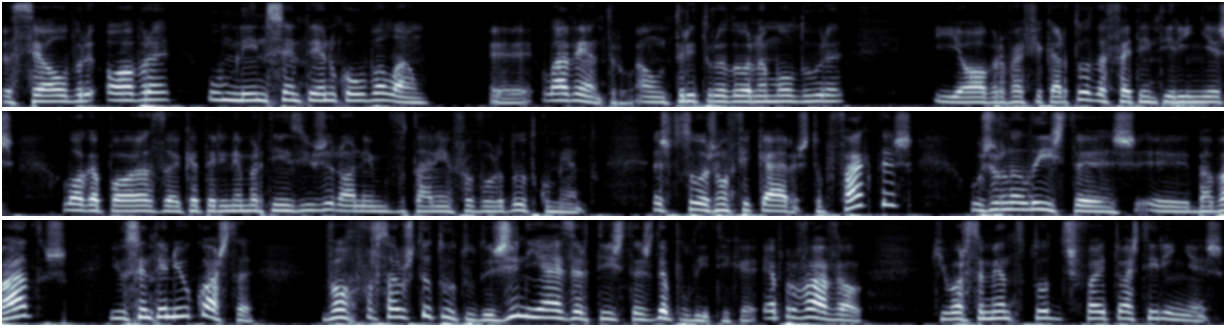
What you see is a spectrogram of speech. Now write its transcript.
a célebre obra O Menino Centeno com o Balão. Uh, lá dentro há um triturador na moldura e a obra vai ficar toda feita em tirinhas logo após a Catarina Martins e o Jerónimo votarem a favor do documento. As pessoas vão ficar estupefactas, os jornalistas eh, babados e o Centênio Costa vão reforçar o estatuto de geniais artistas da política. É provável que o orçamento todo desfeito às tirinhas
